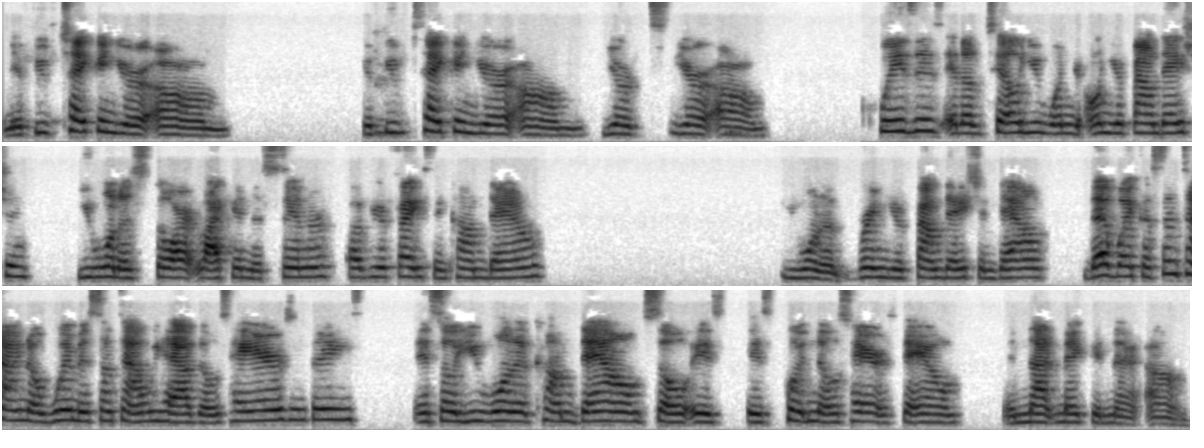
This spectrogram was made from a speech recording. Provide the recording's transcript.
And if you've taken your um if you've taken your um your your um quizzes, it'll tell you when you're on your foundation, you want to start like in the center of your face and come down. You want to bring your foundation down that way, because sometimes you know women, sometimes we have those hairs and things, and so you want to come down, so it's it's putting those hairs down and not making that um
